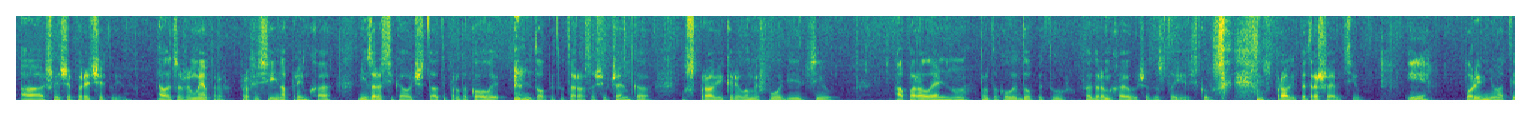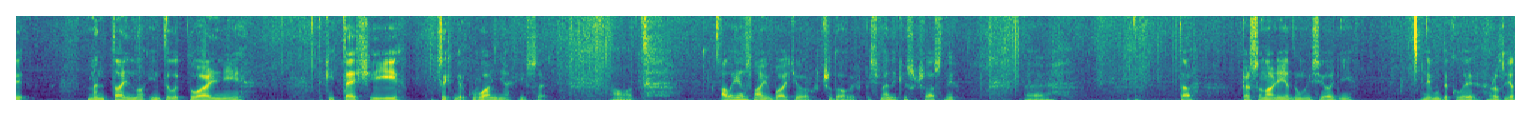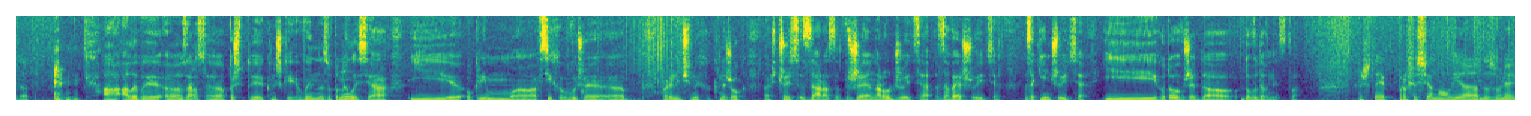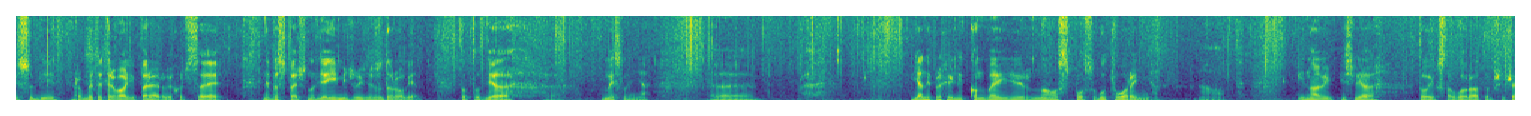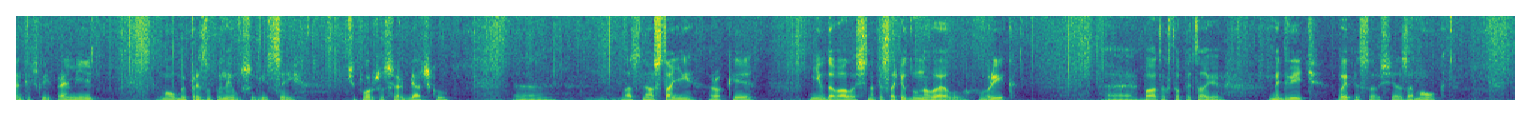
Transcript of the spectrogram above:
а швидше перечитую. Але це вже моя професійна примха. Мені зараз цікаво читати протоколи допиту Тараса Шевченка у справі Кирило Мефодіївців, а паралельно протоколи допиту Федора Михайловича Достоєвського у справі Петрашевців. І порівнювати ментально-інтелектуальні такі течії в цих міркуваннях і все. От. Але я знаю багатьох чудових письменників сучасних. Е, та персоналі, я думаю, сьогодні не буде коли розглядати. А, але ви е, зараз е, пишете книжки, ви не зупинилися, і окрім е, всіх вище е, перелічених книжок, щось зараз вже народжується, завершується, закінчується і готове вже до, до видавництва. Бачите, як професіонал я дозволяю собі робити тривалі перерви, хоч це небезпечно для іміджу і для здоров'я, тобто для е, мислення. Е, я не прихильник конвейерного способу творення. От. І навіть після того, як став лауреатом Шевченківської премії, мов би призупинив собі цей цю творчу сверблячку. Е, Власне, останні роки мені вдавалося написати одну новелу в рік. Е, Багато хто питає, медвідь виписався, замовк.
